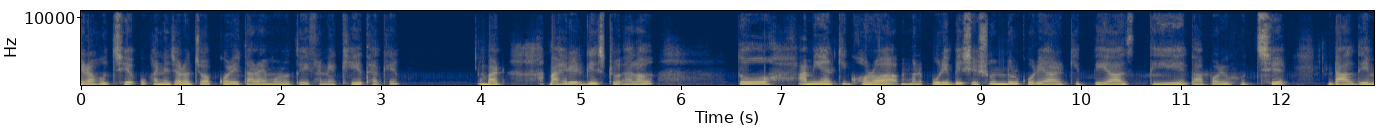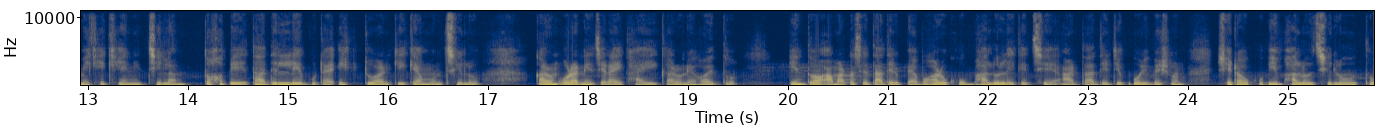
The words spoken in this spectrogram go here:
এরা হচ্ছে ওখানে যারা জব করে তারাই মূলত এখানে খেয়ে থাকে। বাট বাইরের গেস্টও অ্যালাউ তো আমি আর কি ঘরোয়া মানে পরিবেশে সুন্দর করে আর কি পেঁয়াজ দিয়ে তারপরে হচ্ছে ডাল দিয়ে মেখে খেয়ে নিচ্ছিলাম। তবে তাদের লেবুটা একটু আর কি কেমন ছিল, কারণ ওরা নিজেরাই খায় এই কারণে হয়তো। কিন্তু আমার কাছে তাদের ব্যবহারও খুব ভালো লেগেছে আর তাদের যে পরিবেশন সেটাও খুবই ভালো ছিল। তো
